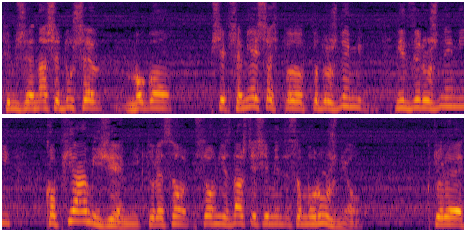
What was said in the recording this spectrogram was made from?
Tym, że nasze dusze mogą się przemieszczać po, pod różnymi, między różnymi kopiami ziemi, które są, są nieznacznie się między sobą różnią. Które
